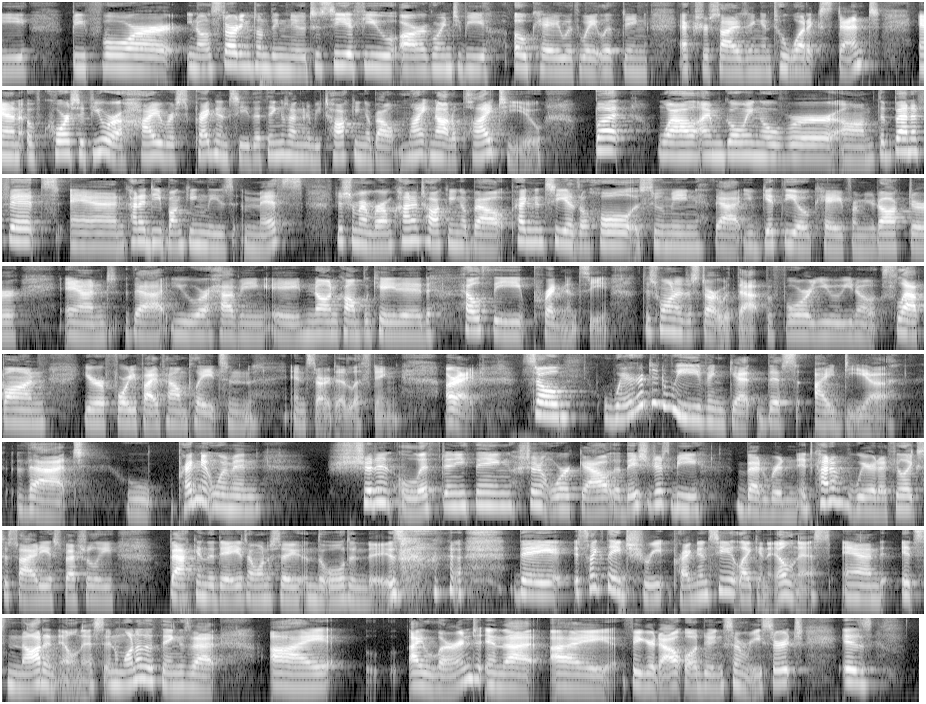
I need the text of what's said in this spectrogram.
before, you know, starting something new to see if you are going to be okay with weightlifting, exercising, and to what extent. And of course, if you are a high risk pregnancy, the things I'm going to be talking about might not apply to you. But while I'm going over um, the benefits and kind of debunking these myths, just remember I'm kind of talking about pregnancy as a whole, assuming that you get the okay from your doctor and that you are having a non complicated, healthy pregnancy. Just wanted to start with that before you, you know, slap on your 45 pound plates and, and start deadlifting. All right. So, where did we even get this idea that pregnant women shouldn't lift anything, shouldn't work out, that they should just be bedridden? It's kind of weird. I feel like society, especially back in the days, I want to say in the olden days, they it's like they treat pregnancy like an illness and it's not an illness. And one of the things that I I learned and that I figured out while doing some research is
